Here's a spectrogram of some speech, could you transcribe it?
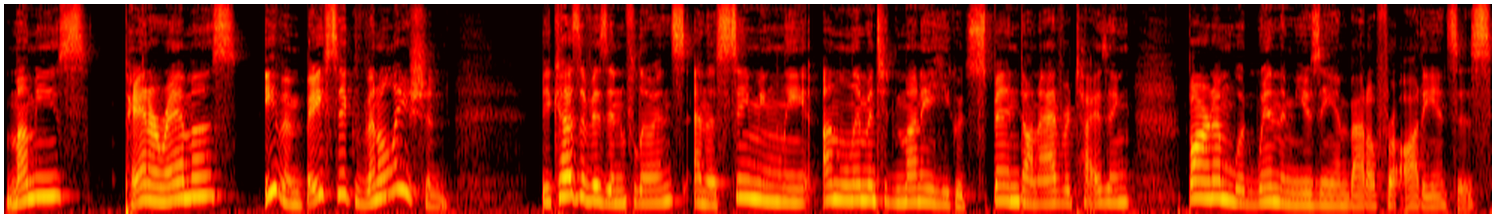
Mummies, panoramas, even basic ventilation. Because of his influence and the seemingly unlimited money he could spend on advertising, Barnum would win the museum battle for audiences,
